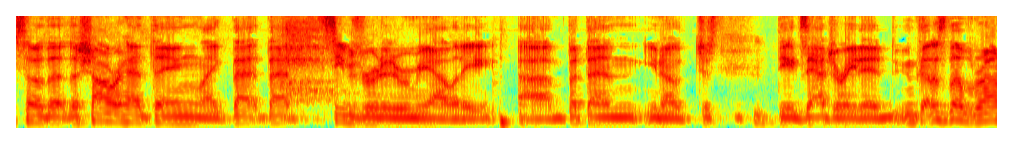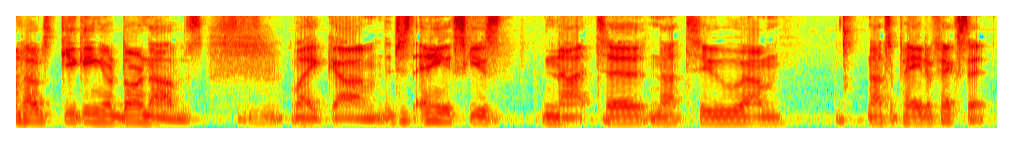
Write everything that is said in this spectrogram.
so the the shower head thing, like that, that seems rooted in reality. Uh, but then you know, just the exaggerated, you gotta stop roundhouse kicking your doorknobs, like um, just any excuse not to not to um, not to pay to fix it.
